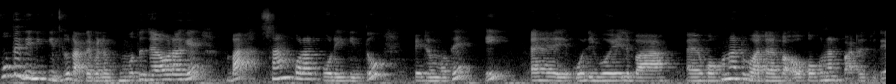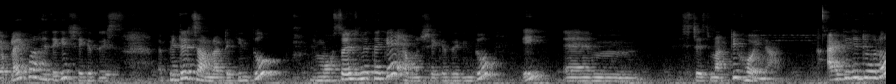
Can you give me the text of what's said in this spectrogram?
প্রতিদিনই কিন্তু রাতের বেলা ঘুমোতে যাওয়ার আগে বা স্নান করার পরেই কিন্তু পেটের মধ্যে এই অলিভ অয়েল বা কোকোনাট ওয়াটার বা কোকোনাট বাটার যদি অ্যাপ্লাই করা হয় থাকে, সেক্ষেত্রে পেটের চামড়াটা কিন্তু ময়শ্চারাইজ হয়ে থাকে এবং সেক্ষেত্রে কিন্তু এই স্টেজ মার্কটি হয় না। আরেকটি যেটি হলো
